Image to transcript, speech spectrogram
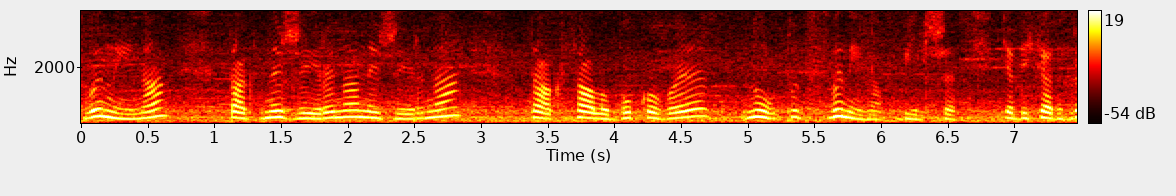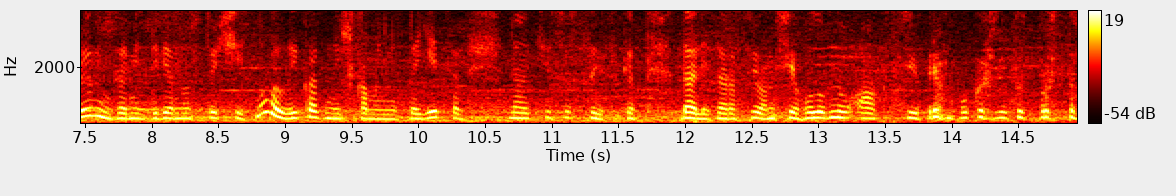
Свинина. Так, знежирена, нежирна. Так, сало бокове. Ну, тут свинина більше. 50 гривень замість 96. Ну, велика знижка, мені здається, на ці сосиски. Далі зараз я вам ще головну акцію прям покажу. Тут просто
